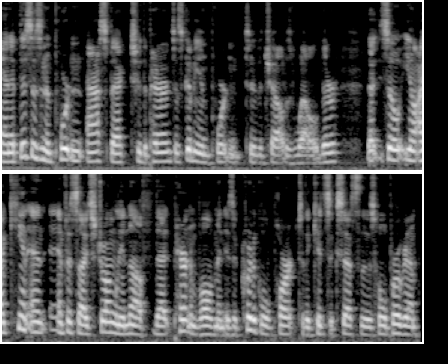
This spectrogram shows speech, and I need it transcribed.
And if this is an important aspect to the parents, it's going to be important to the child as well. They're, that, so, you know, I can't en- emphasize strongly enough that parent involvement is a critical part to the kid's success to this whole program.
